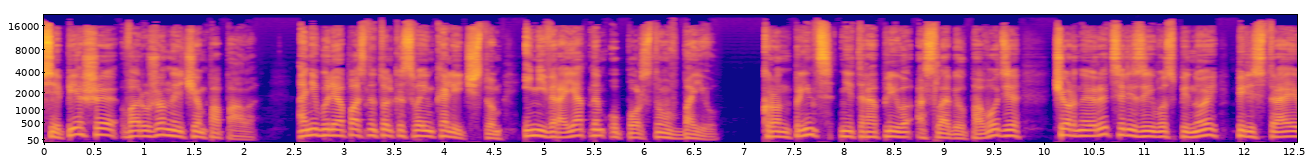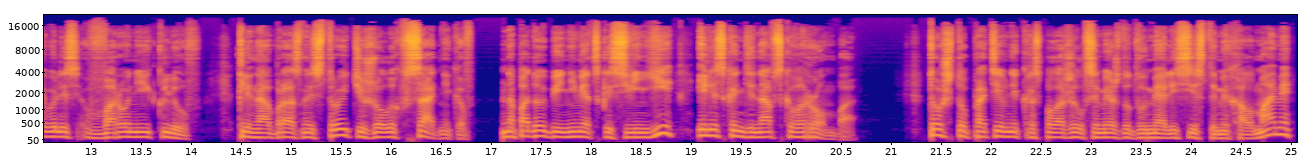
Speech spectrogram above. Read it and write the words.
все пешие, вооруженные чем попало. Они были опасны только своим количеством и невероятным упорством в бою. Кронпринц неторопливо ослабил поводья, черные рыцари за его спиной перестраивались в вороний клюв, клинообразный строй тяжелых всадников, наподобие немецкой свиньи или скандинавского ромба. То, что противник расположился между двумя лесистыми холмами,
